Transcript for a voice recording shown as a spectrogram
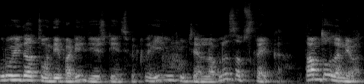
रोहिता चोंदी पाटील जीएसटी इन्स्पेक्टर ही युट्यूब चॅनल आपलं सबस्क्राईब करा. थांबतो धन्यवाद.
